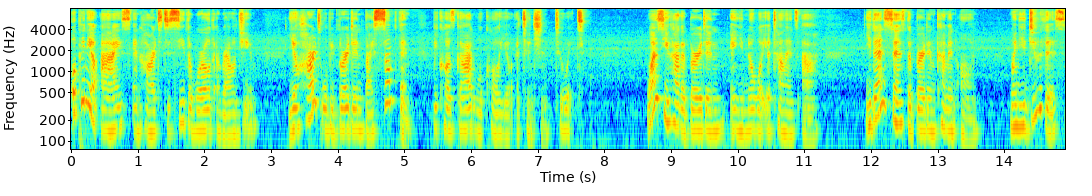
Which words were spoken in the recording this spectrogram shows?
open your eyes and heart to see the world around you. Your heart will be burdened by something because God will call your attention to it. Once you have a burden and you know what your talents are, you then sense the burden coming on. When you do this,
